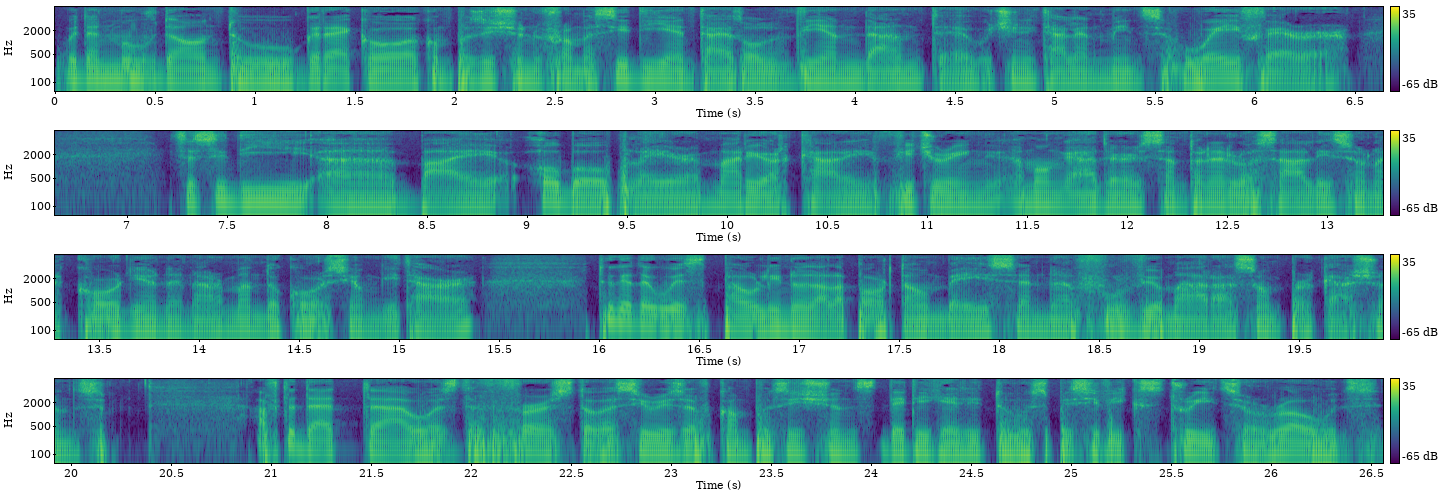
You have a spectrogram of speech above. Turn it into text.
We then moved on to Greco, a composition from a CD entitled Viandante, which in Italian means Wayfarer. It's a CD uh, by oboe player Mario Arcari, featuring, among others, Antonello Salis on accordion and Armando Corsi on guitar together with Paolino Dalla Porta on bass and uh, Fulvio Maras on percussions. After that uh, was the first of a series of compositions dedicated to specific streets or roads.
